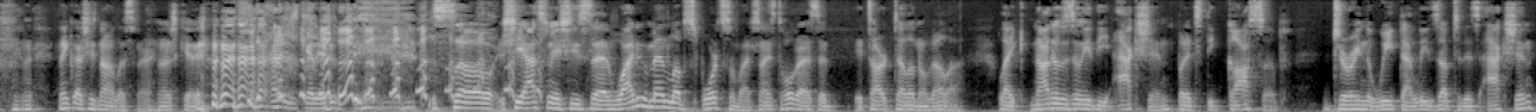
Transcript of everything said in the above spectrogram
Thank God she's not a listener. No, just kidding. I'm just kidding. so she asked me, she said, why do men love sports so much? And I told her, I said, it's our telenovela. Like, not only the action, but it's the gossip during the week that leads up to this action.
